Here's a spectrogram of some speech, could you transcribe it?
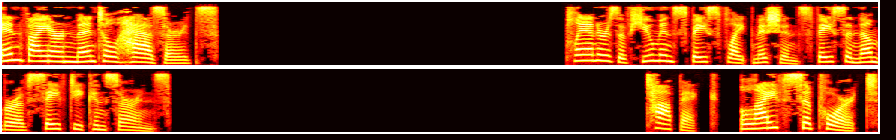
Environmental hazards Planners of human spaceflight missions face a number of safety concerns. Topic: Life support.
